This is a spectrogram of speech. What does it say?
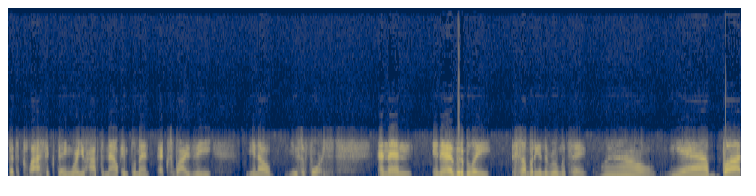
that's a classic thing where you have to now implement X, Y, Z, you know, use of force, and then inevitably somebody in the room would say, well, yeah, but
